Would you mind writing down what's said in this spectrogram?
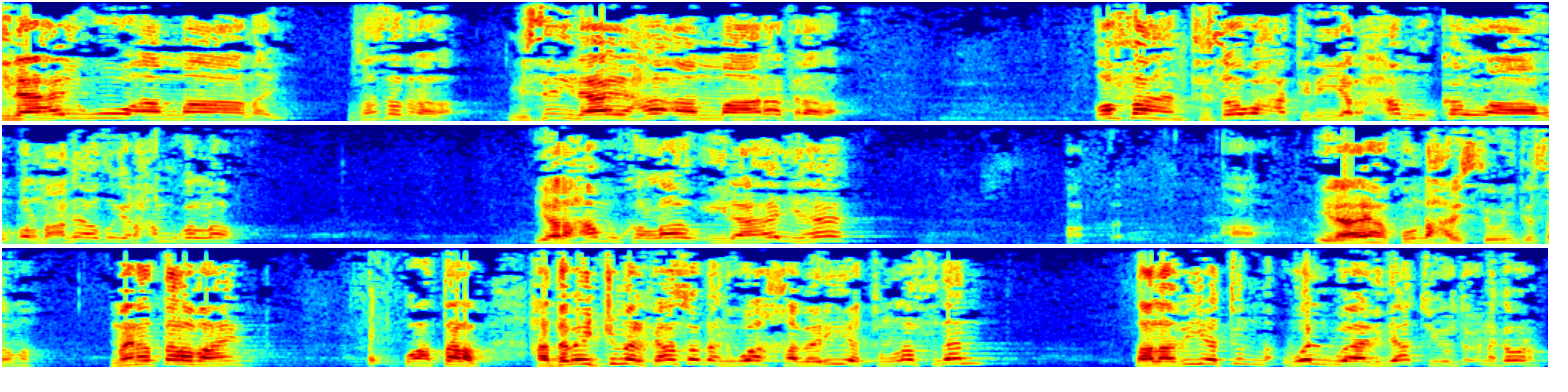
ilaahay wuu ammaanay saasaa tirahdaa mise ilaahay ha ammaanaa tirahdaa qofaa hantiso waxaa tidhi yarxamuka allaahu bal macne adu yarxamuka allahu? Yarxamuka allahu ilaahay he? Ilaahay ha kuu naxariisto weyde soo ma? Mayna dalab ahayn? Waa dalab haddaba dhan waa khabariyatun lafdan dalabiyatun wlwaalidaatu yurdicna ka waran.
